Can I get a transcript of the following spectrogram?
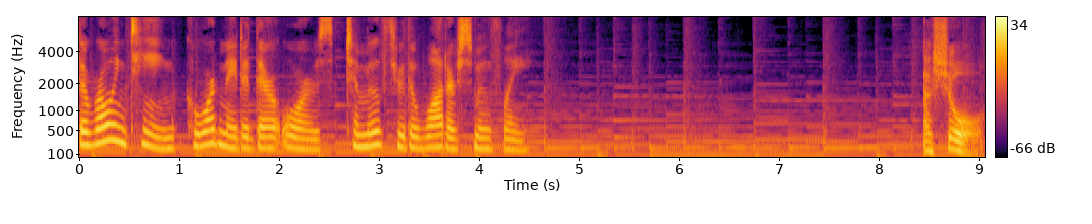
The rowing team coordinated their oars to move through the water smoothly. Ashore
